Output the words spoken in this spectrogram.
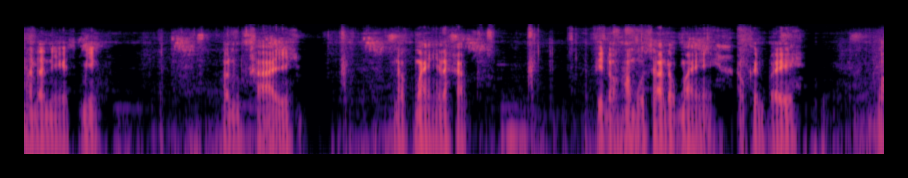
มาด้านนี้ก็จะมีคนขายดอกไม้นะครับ พี่น้องฮามูซาดอกไม้เอาขึ้นไปไหว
